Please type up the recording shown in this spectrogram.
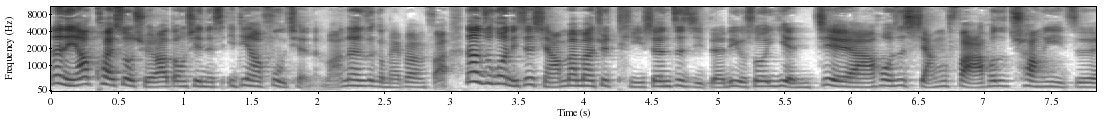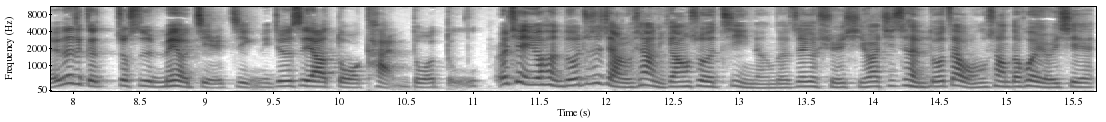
那你要快速学到东西，那是一定要付钱的嘛？那这个没办法。那如果你是想要慢慢去提升自己的，例如说眼界啊，或是想法，或是创意之类，那这个就是没有捷径，你就是要多看多读。而且有很多就是，假如像你刚刚说的技能的这个学习的话，其实很多在网络上都会有一些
